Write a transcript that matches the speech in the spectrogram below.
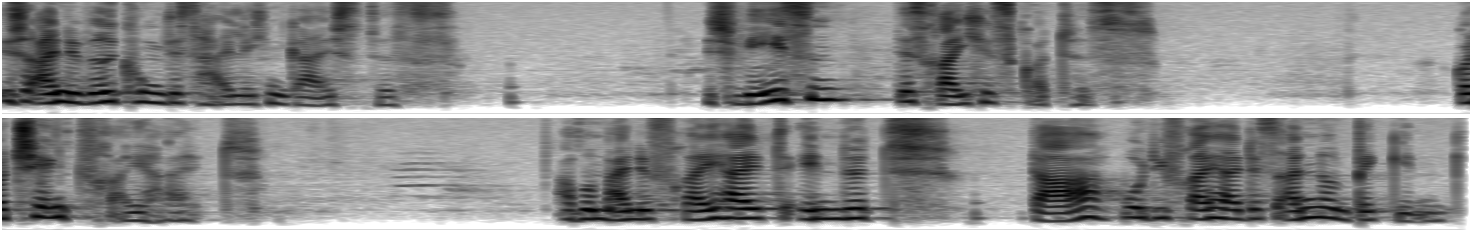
ist eine Wirkung des Heiligen Geistes, ist Wesen des Reiches Gottes. Gott schenkt Freiheit. Aber meine Freiheit endet da, wo die Freiheit des anderen beginnt.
